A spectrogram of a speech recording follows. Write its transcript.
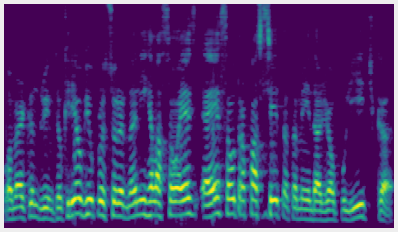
o American Dream. Então eu queria ouvir o professor Hernani em relação a, essa outra faceta também da geopolítica,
